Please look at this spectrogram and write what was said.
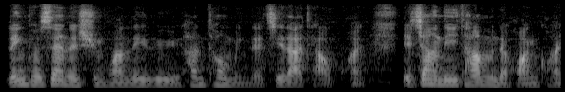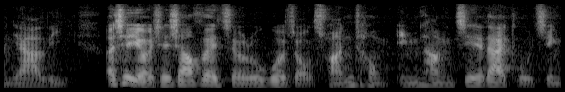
零 percent 的循环利率和透明的借贷条款，也降低他们的还款压力。而且有些消费者如果走传统银行借贷途径，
